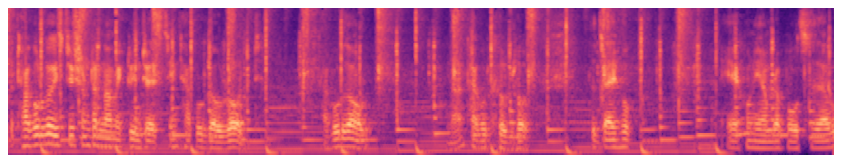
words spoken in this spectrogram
তো ঠাকুরগাঁও স্টেশনটার নাম একটু ইন্টারেস্টিং ঠাকুরগাঁও রোড ঠাকুরগাঁও, না, ঠাকুরগাঁও রোড তো যাই হোক, এখনই আমরা পৌঁছে যাব।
